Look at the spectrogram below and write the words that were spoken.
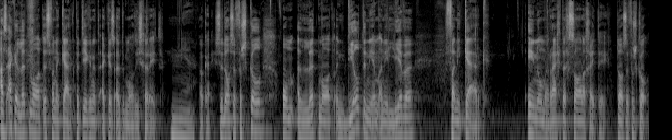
as ek 'n lidmaat is van 'n kerk, beteken dit ek is outomaties gered. Nee. Okay, so daar's 'n verskil om 'n lidmaat in deel te neem aan die lewe van die kerk en om regtig saligheid te hê. Daar's 'n verskil.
